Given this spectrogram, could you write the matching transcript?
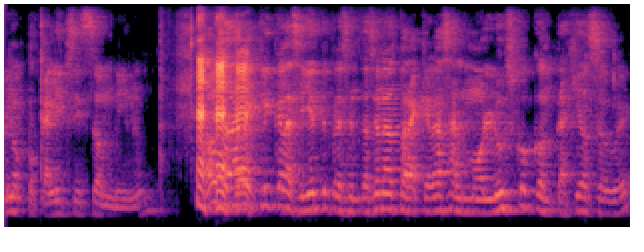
un apocalipsis zombie, ¿no? Vamos a darle clic a la siguiente presentación para que veas al molusco contagioso, güey.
